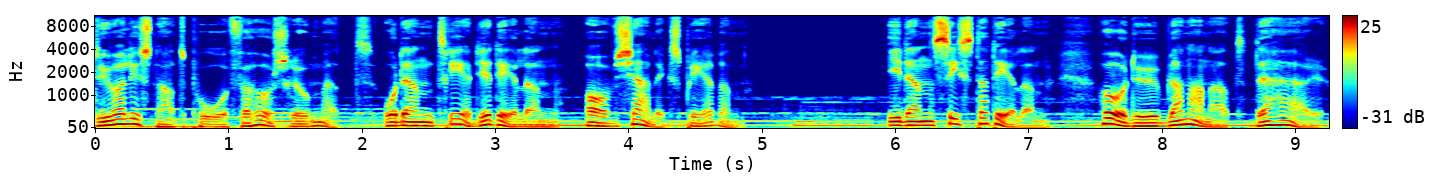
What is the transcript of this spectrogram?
Du har lyssnat på Förhörsrummet och den tredje delen av Kärleksbreven. I den sista delen hör du bland annat det här.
